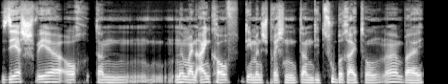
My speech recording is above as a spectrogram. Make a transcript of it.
sehr schwer, auch dann ne, mein Einkauf dementsprechend, dann die Zubereitung ne, bei,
